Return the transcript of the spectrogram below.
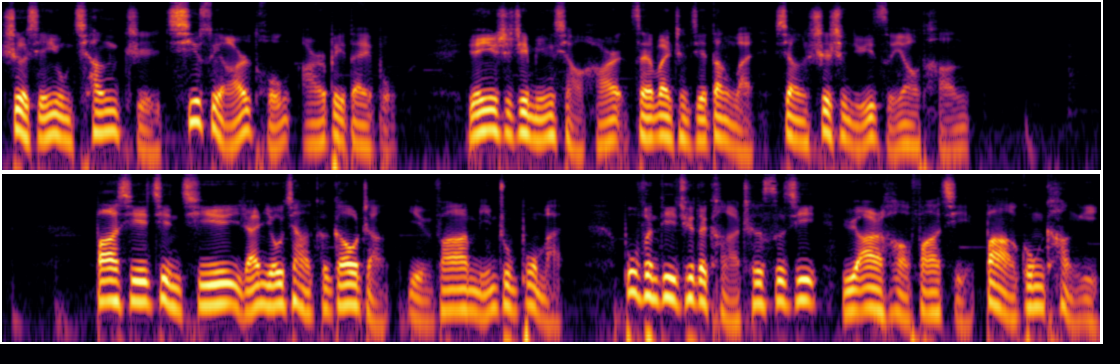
涉嫌用枪指七岁儿童而被逮捕，原因是这名小孩在万圣节当晚向涉事女子要糖。巴西近期燃油价格高涨，引发民众不满，部分地区的卡车司机于二号发起罢工抗议。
